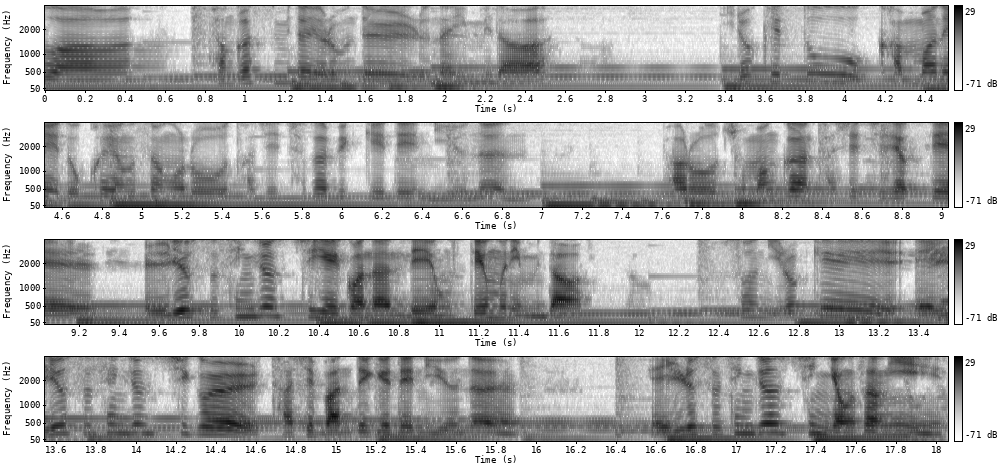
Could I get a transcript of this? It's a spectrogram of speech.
우와 반갑습니다. 여러분들 루나입니다. 이렇게 또 간만에 녹화 영상으로 다시 찾아뵙게 된 이유는 바로 조만간 다시 제작될 엘리오스 생존 수칙에 관한 내용 때문입니다. 우선 이렇게 엘리오스 생존 수칙을 다시 만들게 된 이유는 엘리오스 생존 수칙 영상이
